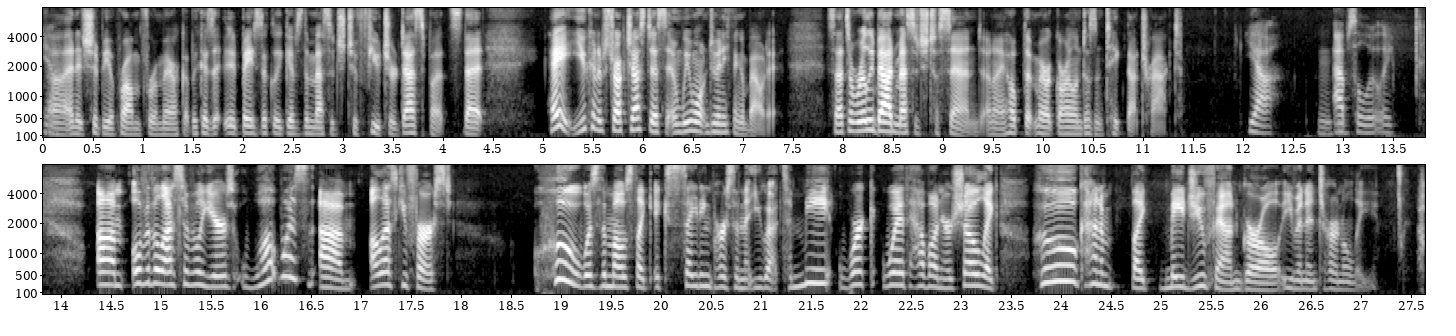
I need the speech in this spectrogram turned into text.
Yeah. uh, and it should be a problem for america because it, it basically gives the message to future despots that hey you can obstruct justice and we won't do anything about it so that's a really bad message to send and i hope that merrick garland doesn't take that tract yeah, Mm-hmm. absolutely. Um, over the last several years, what was um? I'll ask you first. Who was the most like exciting person that you got to meet, work with, have on your show? Like, who kind of like made you fangirl even internally?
